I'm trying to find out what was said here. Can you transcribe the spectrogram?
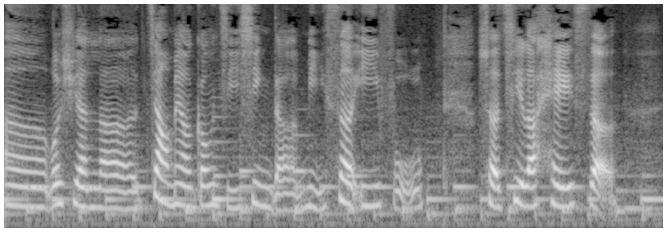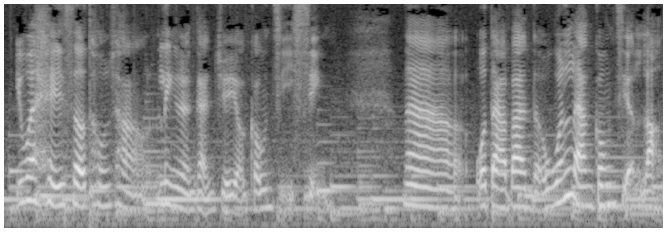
嗯，我选了较没有攻击性的米色衣服，舍弃了黑色，因为黑色通常令人感觉有攻击性。那我打扮的温良恭俭让。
